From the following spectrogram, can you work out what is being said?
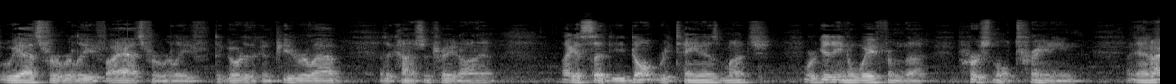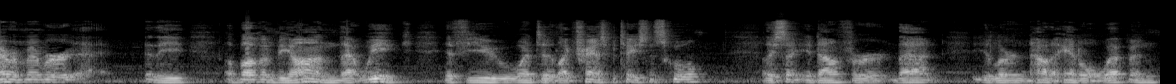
we ask for relief. I ask for relief to go to the computer lab to concentrate on it like I said, you don't retain as much. We're getting away from the personal training. And I remember the above and beyond that week, if you went to like transportation school, they sent you down for that. You learned how to handle a weapon,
